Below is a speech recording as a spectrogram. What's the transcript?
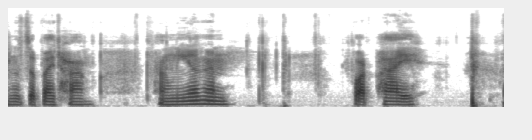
เราจะไปทาง ทางนี้แล้วกัน ปลอดภัย โ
